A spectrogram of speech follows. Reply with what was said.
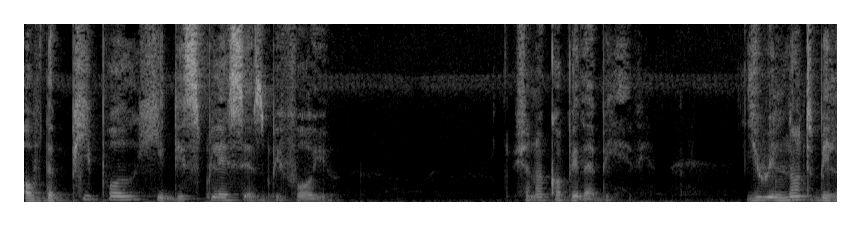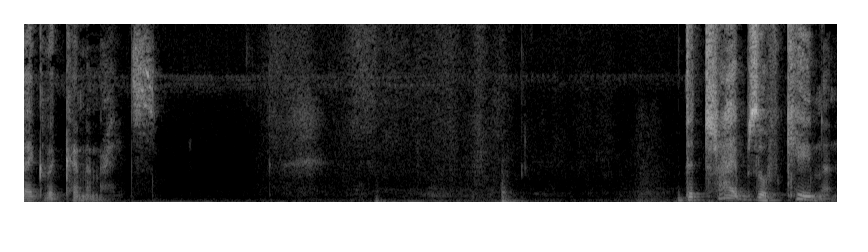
of the people He displaces before you. You shall not copy their behavior you will not be like the Canaanites. The tribes of Canaan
